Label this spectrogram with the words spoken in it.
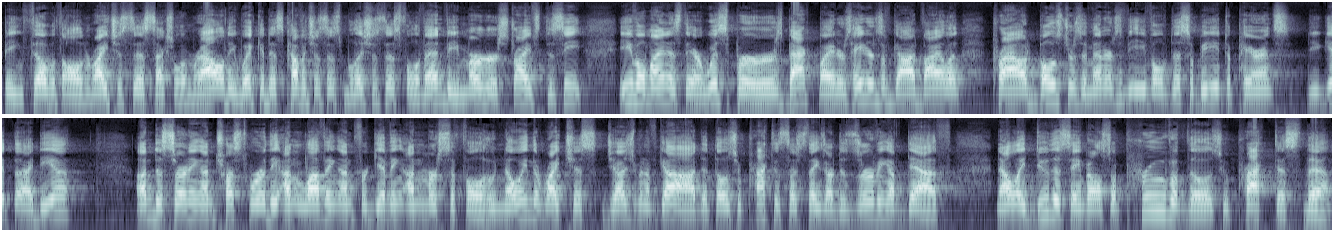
being filled with all unrighteousness, sexual immorality, wickedness, covetousness, maliciousness, full of envy, murder, strife, deceit, evil mindedness. They are whisperers, backbiters, haters of God, violent, proud, boasters, inventors of evil, disobedient to parents. Do you get the idea? Undiscerning, untrustworthy, unloving, unforgiving, unmerciful, who knowing the righteous judgment of God, that those who practice such things are deserving of death, not only do the same, but also approve of those who practice them.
